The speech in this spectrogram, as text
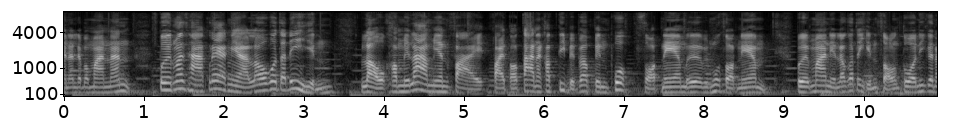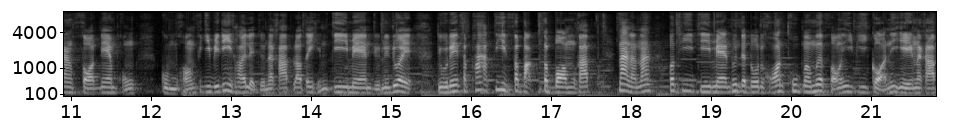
นอะไรประมาณนั้น เปิดมาฉากแรกเนี่ยเราก็จะได้เห็นเหล่าคาเมล่าแมนฝ่ายฝ่ายต่อต้านนะครับ ที่แบบว่าเป็นพวกสอดแนมเออเป็นพวกสอดแนม เปิดมาเนี่ยเราก็จะเห็น 2 ตัวนี่กำลังสอดแนมของกลุ่มของ s k i b i d y Toilet อยู่นะครับ เราจะเห็น G-Man อยู่ในด้วย อยู่ในสภาพที่สะบักสะบอมครับ นั่นแหละนะ เพราะที่ G-Man เพิ่งจะโดนค้อนทุบมาเมื่อ 2 EP ก่อนนี่เองนะครับ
